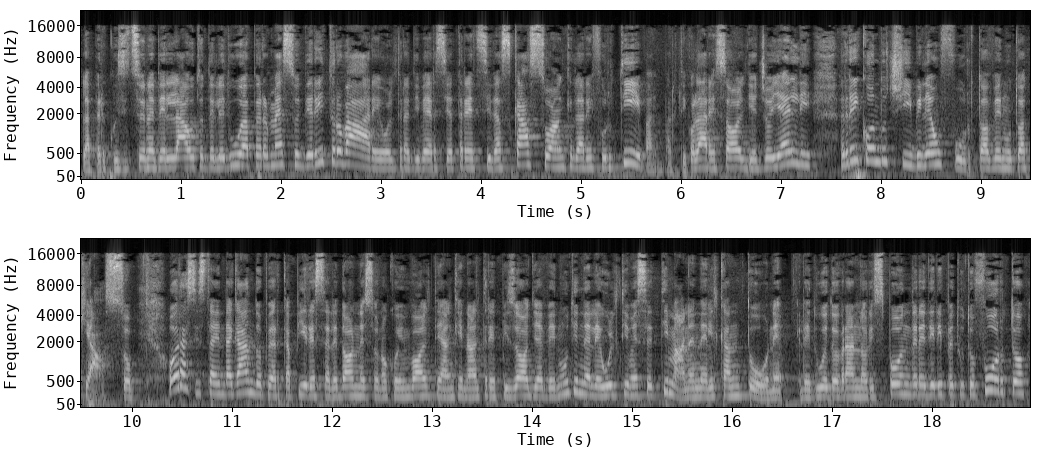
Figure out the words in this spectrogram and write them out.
La perquisizione dell'auto delle due ha permesso di ritrovare, oltre a diversi attrezzi da scasso, anche la refurtiva, in particolare soldi e gioielli, riconducibili a un furto avvenuto a Chiasso. Ora si sta indagando per capire se le donne sono coinvolte anche in altri episodi avvenuti nelle ultime settimane nel nel cantone. Le due dovranno rispondere di ripetuto furto,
